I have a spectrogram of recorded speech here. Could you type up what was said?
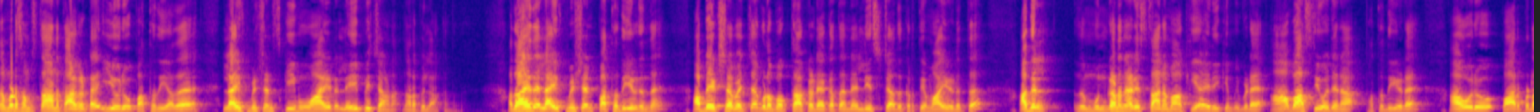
നമ്മുടെ സംസ്ഥാനത്താകട്ടെ ഈ ഒരു പദ്ധതി അത് ലൈഫ് മിഷൻ സ്കീമുമായിട്ട് ലയിപ്പിച്ചാണ് നടപ്പിലാക്കുന്നത്. അതായത് ലൈഫ് മിഷൻ പദ്ധതിയിൽ നിന്ന് അപേക്ഷ വെച്ച ഗുണഭോക്താക്കളുടെയൊക്കെ തന്നെ ലിസ്റ്റ് അത് കൃത്യമായി എടുത്ത് അതിൽ മുൻഗണന അടിസ്ഥാനമാക്കിയായിരിക്കും ഇവിടെ ആവാസ് യോജന പദ്ധതിയുടെ ആ ഒരു പാർപ്പിട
